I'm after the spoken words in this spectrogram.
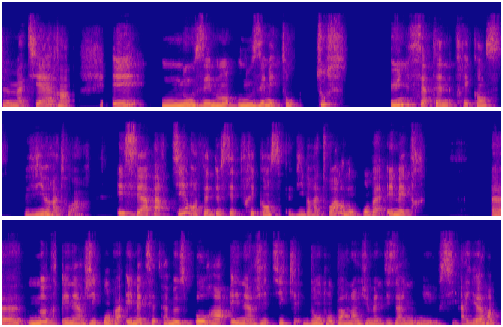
de matière et nous aimons, nous émettons tous une certaine fréquence vibratoire. Et c'est à partir, en fait, de cette fréquence vibratoire, donc on va émettre euh, notre énergie, qu'on va émettre cette fameuse aura énergétique dont on parle en Human Design, mais aussi ailleurs.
